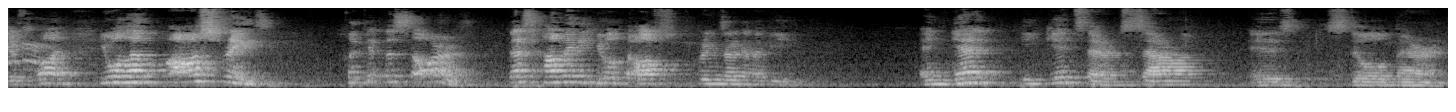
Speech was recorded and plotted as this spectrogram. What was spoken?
just one, you will have offsprings. Look at the stars. That's how many your offsprings are going to be. And yet, he gets there, and Sarah is still barren.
